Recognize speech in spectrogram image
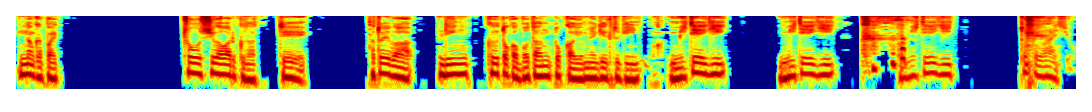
なんかやっぱり、調子が悪くなって、例えば、リンクとかボタンとか読み上げるときに、未定義、未定義、未定義としか言わないんですよ。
